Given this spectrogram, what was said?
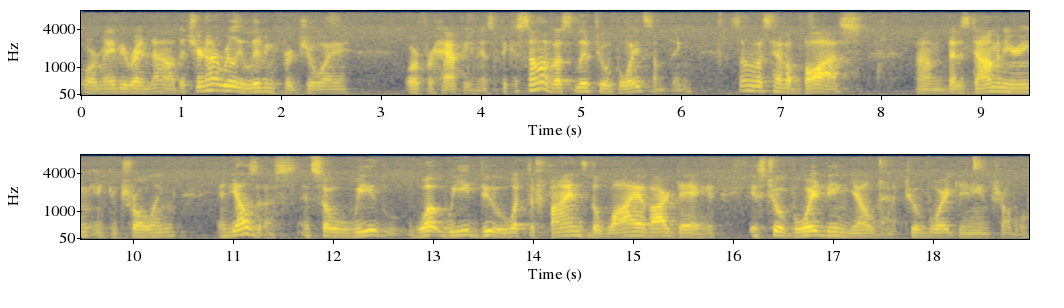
or maybe right now, that you're not really living for joy or for happiness. Because some of us live to avoid something. Some of us have a boss um, that is domineering and controlling and yells at us. And so we, what we do, what defines the why of our day, is to avoid being yelled at, to avoid getting in trouble.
